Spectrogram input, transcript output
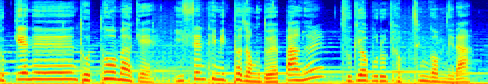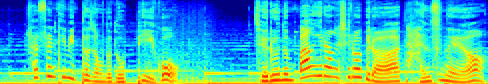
두께는 도톰하게 2cm 정도의 빵을 두 겹으로 겹친 겁니다. 4cm 정도 높이이고 재료는 빵이랑 시럽이라 단순해요.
